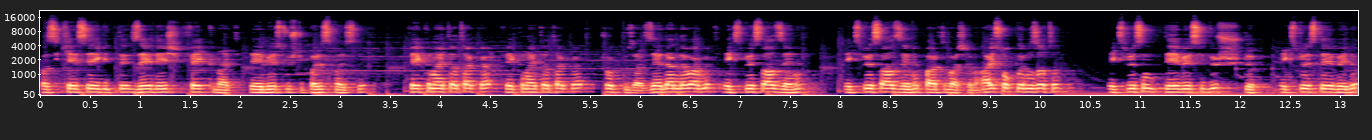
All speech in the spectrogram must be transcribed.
Pasi KS'ye gitti. Z değiş, Fake Knight. DBS düştü, Paris Malisti. Fake Knight'a atak ver. Fake Knight'a atak ver. Çok güzel. Z'den devam et. Express al Z'ni. Express al Z'ni parti başkanı. Ay soklarınızı atın. Express'in DB'si düştü. Express DB'li.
